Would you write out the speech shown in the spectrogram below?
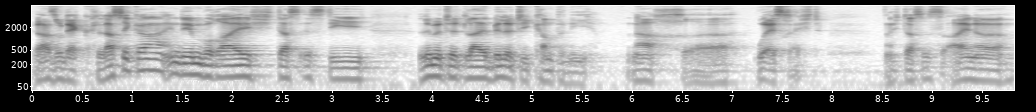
ja, so der Klassiker in dem Bereich, das ist die Limited Liability Company nach äh, US-Recht. Das ist eine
